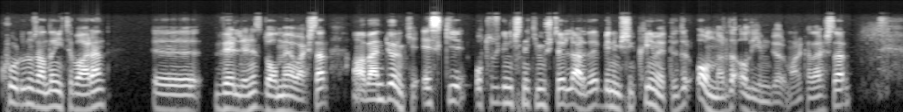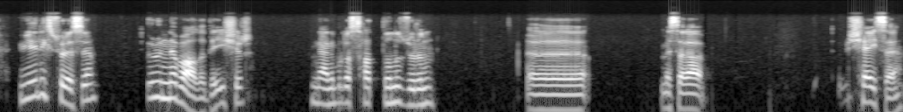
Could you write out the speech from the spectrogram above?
Kurduğunuz andan itibaren e, verileriniz dolmaya başlar. Ama ben diyorum ki eski 30 gün içindeki müşteriler de benim için kıymetlidir. Onları da alayım diyorum arkadaşlar. Üyelik süresi ürüne bağlı değişir. Yani burada sattığınız ürün e, mesela şeyse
